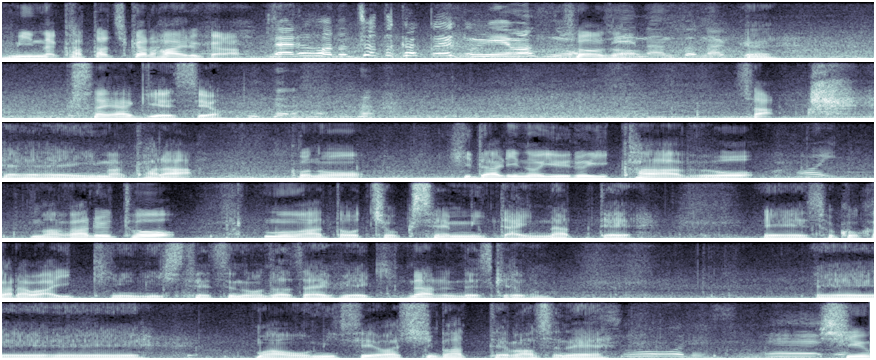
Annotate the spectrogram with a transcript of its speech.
みんな形から入るから。なるほど。ちょっとかっこよく見えますもんねそうそう。なんとなく、えー草野球ですよ。さあ、えー、今からこの左の緩いカーブを曲がると、もうあと直線みたいになって、えー、そこからは一気に西鉄の太宰府駅になるんですけれども、えー、まあお店は閉まってますね。そうですね。週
